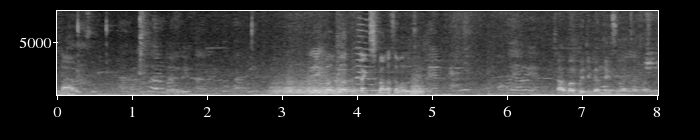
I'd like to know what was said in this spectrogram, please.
Menarik sih. menarik jadi gue gue thanks banget sama lu sih sama gue juga thanks banget sama lu.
